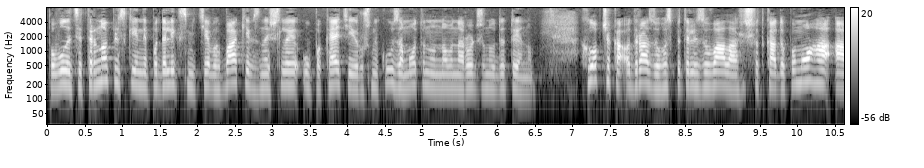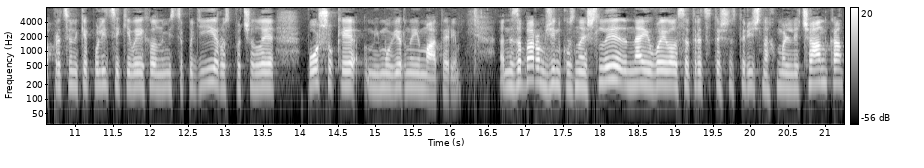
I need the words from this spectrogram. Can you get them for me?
по вулиці Тернопільській, неподалік сміттєвих баків, знайшли у пакеті і рушнику замотану новонароджену дитину. Хлопчика одразу госпіталізувала швидка допомога. А працівники поліції, які виїхали на місце події, розпочали пошуки ймовірної матері. Незабаром жінку знайшли. Нею виявилася 36-річна хмельничанка.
